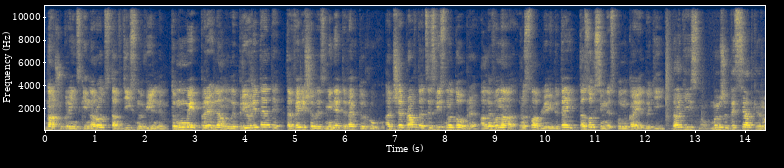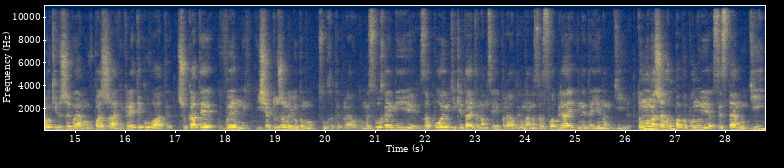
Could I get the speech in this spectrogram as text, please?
наш український народ став дійсно вільним. Тому ми переглянули пріоритети та вирішили змінити вектор руху. Адже правда це, звісно, добре, але вона розслаблює людей та зовсім не спонукає до дій. Да, дійсно, ми вже десятки років живемо в бажанні критикувати, шукати винних. І ще дуже ми любимо слухати правду. Ми слухаємо її запоєм, тільки дайте нам цієї правди. Вона нас розслабляє і не дає нам діяти. Тому наша група пропонує систему дій.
